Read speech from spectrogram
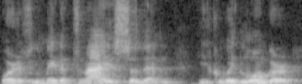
or if you made a Tanai, so then you could wait longer.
